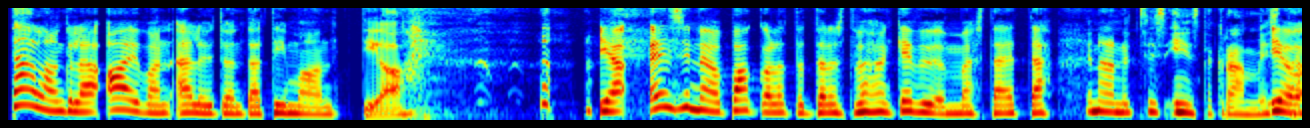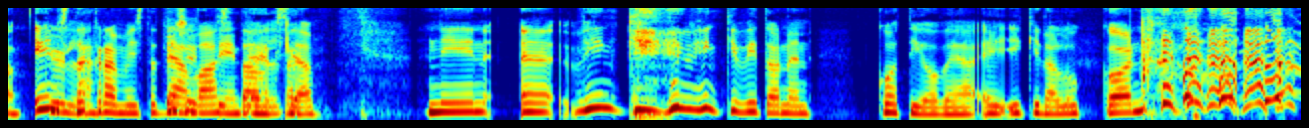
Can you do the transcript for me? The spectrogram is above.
täällä on kyllä aivan älytöntä timanttia. Ja ensin on pakko aloittaa tällaista vähän kevyemmästä, että... On nyt siis Instagramista. Joo, Instagramista tehdään vastauksia. Teiltä. Niin äh, vinkki, vinkki vitonen, kotiovea ei ikinä lukkoon.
